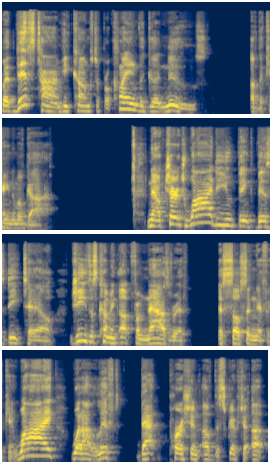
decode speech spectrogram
But this time he comes to proclaim the good news of the kingdom of God. Now, church, why do you think this detail, Jesus coming up from Nazareth, is so significant. Why would I lift that portion of the scripture up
